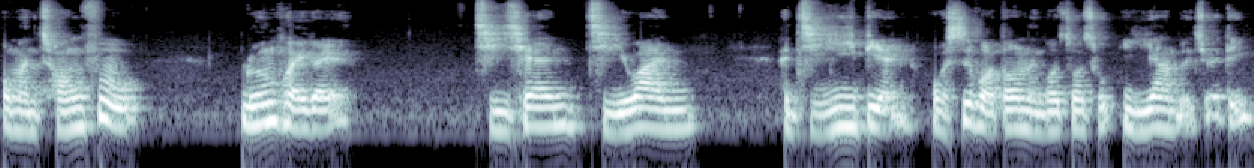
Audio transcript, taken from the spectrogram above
我们重复轮回个几千、几万、几亿遍，我是否都能够做出一样的决定？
